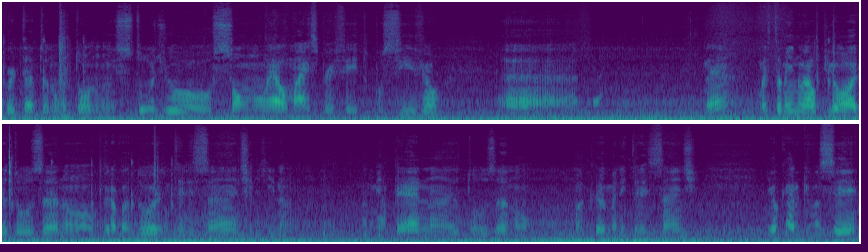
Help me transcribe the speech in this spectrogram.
Portanto, eu não estou num estúdio, o som não é o mais perfeito possível, é, né? Mas também não é o pior. Eu estou usando um gravador interessante aqui na, na minha perna, eu estou usando uma câmera interessante e eu quero que você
